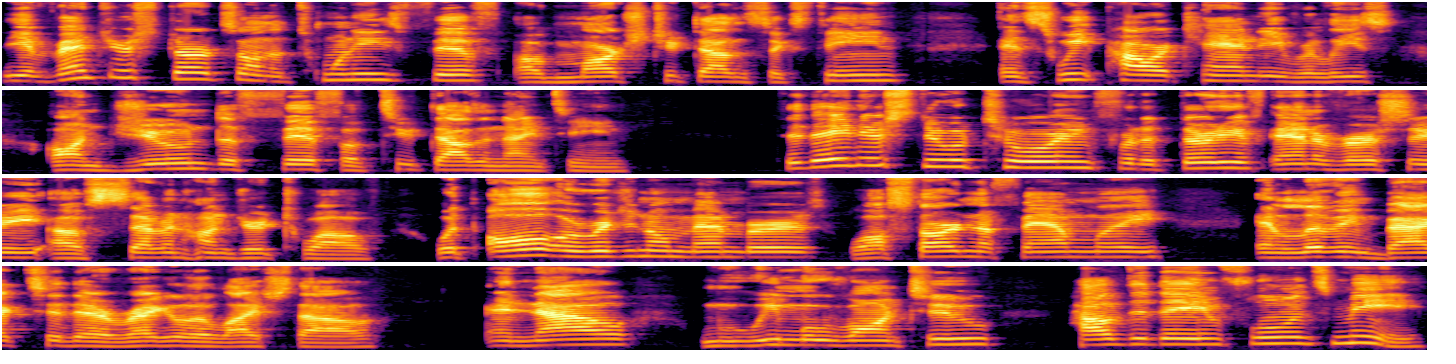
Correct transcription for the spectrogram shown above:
The Adventure starts on the 25th of March 2016, and Sweet Power Candy released on June the 5th of 2019. Today they're still touring for the 30th anniversary of 712 with all original members while starting a family and living back to their regular lifestyle. And now we move on to how did they influence me?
